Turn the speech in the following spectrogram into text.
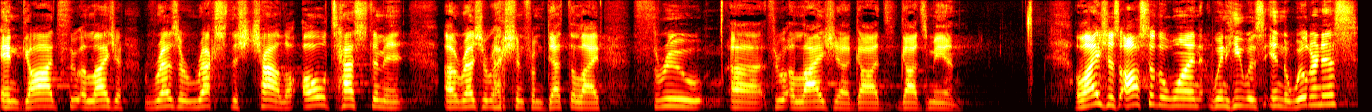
and God, through Elijah, resurrects this child. The Old Testament uh, resurrection from death to life through, uh, through Elijah, God's, God's man. Elijah is also the one when he was in the wilderness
